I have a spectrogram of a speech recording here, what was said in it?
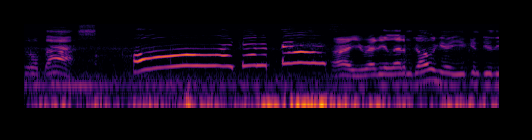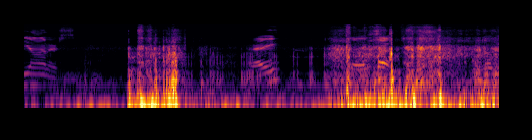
little bass. Oh, I got a bass. All right, you ready to let him go? Here, you can do the honors. Ready? So look, what we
